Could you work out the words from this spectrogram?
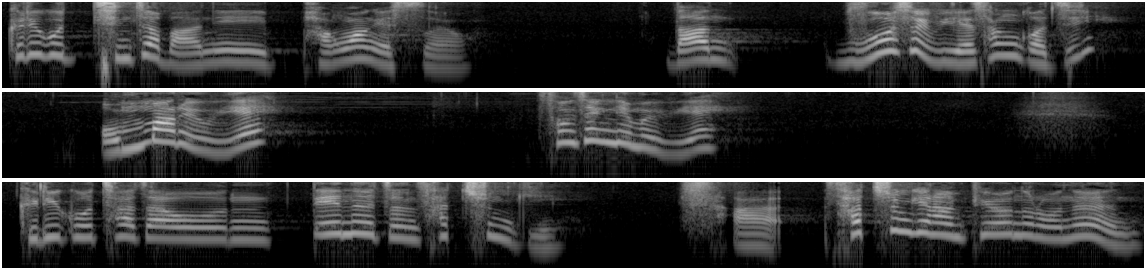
그리고 진짜 많이 방황했어요. 난 무엇을 위해 산 거지? 엄마를 위해? 선생님을 위해? 그리고 찾아온 때늦은 사춘기. 아, 사춘기란 표현으로는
